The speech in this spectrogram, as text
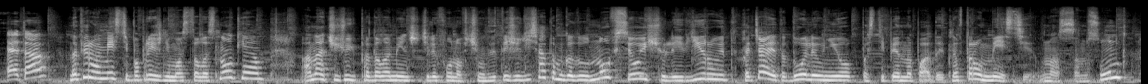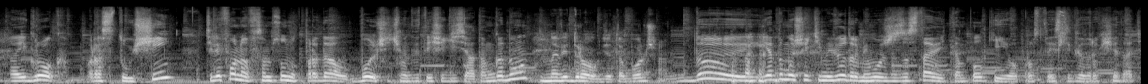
Это? На первом месте по-прежнему осталась Nokia. Она чуть-чуть продала меньше телефонов, чем в 2010 году, но все еще лидирует, хотя эта доля у нее постепенно падает. На втором месте у нас Samsung, игрок растущий. Телефонов Samsung продал больше, чем в 2010 году. На ведро где-то больше. Да, я думаю, что этими ведрами можно заставить там полки его просто, если в ведрах считать.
